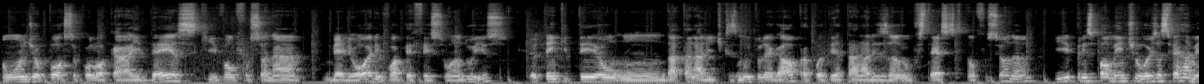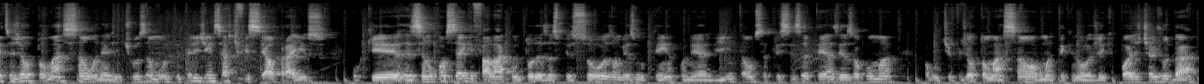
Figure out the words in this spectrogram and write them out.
onde eu posso colocar ideias que vão funcionar melhor e vou aperfeiçoando isso. Eu tenho que ter um, um data analytics muito legal para poder estar tá analisando os testes que estão funcionando e principalmente hoje as ferramentas de automação, né? A gente usa muito inteligência artificial para isso porque você não consegue falar com todas as pessoas ao mesmo tempo né, ali, então você precisa ter às vezes alguma, algum tipo de automação, alguma tecnologia que pode te ajudar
